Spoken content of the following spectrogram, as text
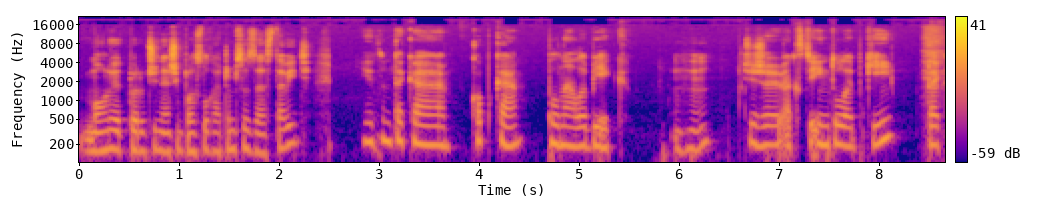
mohli odporučiť našim poslucháčom sa zastaviť. Je tam taká kopka plná lebiek. Uh-huh. Čiže ak ste into lepky, tak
